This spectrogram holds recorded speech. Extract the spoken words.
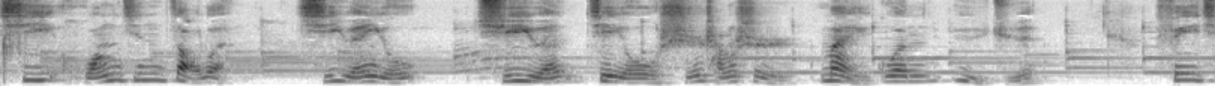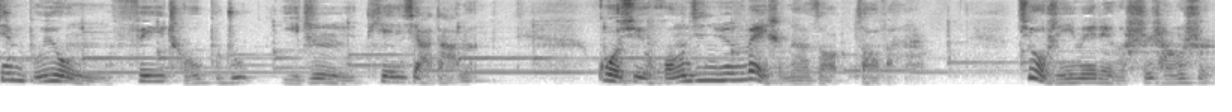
昔黄巾造乱，其缘由，其源皆由十常侍卖官鬻爵，非亲不用，非仇不诛，以致天下大乱。过去黄巾军为什么要造造反？就是因为这个十常侍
